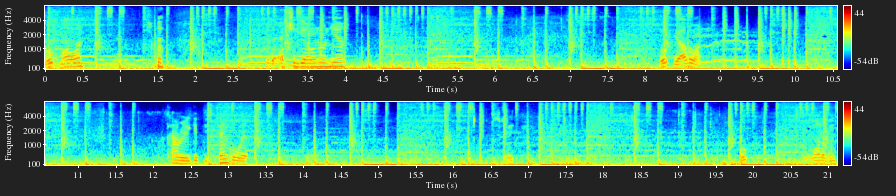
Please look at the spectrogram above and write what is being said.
Oh, my one. Bit of action going on here. Oh, the other one. Can't really get this tangle out. There's one of them.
